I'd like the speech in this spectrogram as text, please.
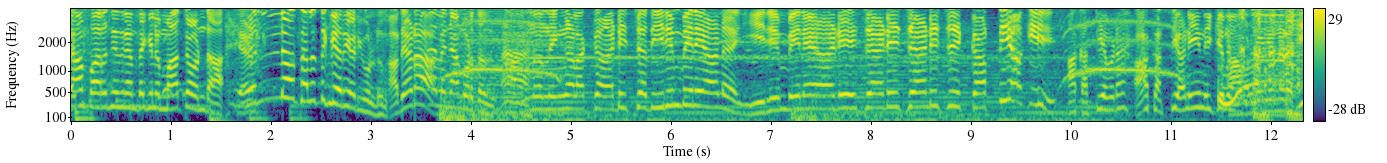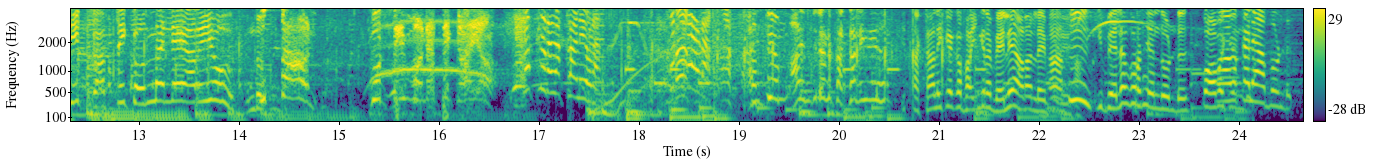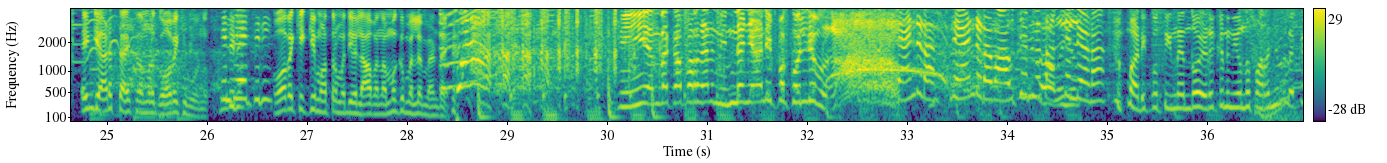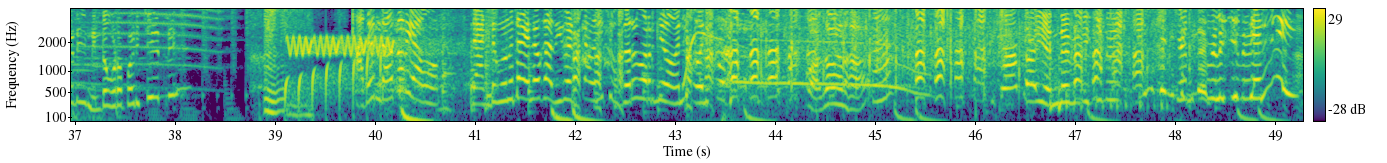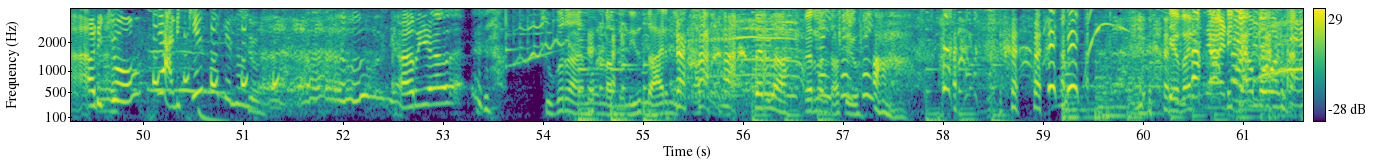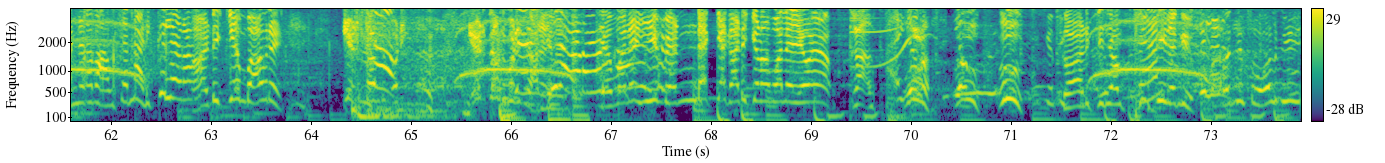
ഞാൻ പറഞ്ഞതിന് എന്തെങ്കിലും മാറ്റം ഉണ്ടാ? എല്ലാ സ്ഥലത്തും കയറി അടിയുള്ളു അതേടാ. അല്ല ഞാൻ കൊടുത്തത്. ആ. അന്ന് നിങ്ങളൊക്കെ അടിച്ചത് ഇരുമ്പിനെയാണ്. ഇരുമ്പിനെ അടിച്ചടിച്ചടിച്ച് കത്തിയാക്കി. ആ കത്തി എവിടെ? ആ കത്തി ഈ നിൽക്കുന്നു. ഈ കത്തിക്ക് ഒന്നല്ലേ അറിയൂ. കുത്താൻ കുത്തി മനത്തി കളയാ. കളിയോടാ സത്യം. ആ, എന്തിനാണ് തക്കാളി ഇത്? ഈ തക്കാളിക്കൊക്കെ ഭയങ്കര വിലയാണല്ലേ ഇപ്പൊ? ഈ വില കുറഞ്ഞ എന്തുകൊണ്ട് ലാഭമുണ്ട്. എങ്കിൽ അടുത്ത ആഴ്ച നമ്മൾ ഗോവയ്ക്ക് പോകുന്നു. എന്ത് കാര്യത്തിന്? ഗോവയ്ക്ക് മാത്രം മതിയോ ലാഭം? നമുക്കും വല്ലതും വേണ്ടേ? നീ എന്തൊക്കെ പറഞ്ഞാലും നിന്നെ ഞാനിപ്പൊ കൊല്ലും. ആ! വേണ്ടടാ മടിക്കുത്തിന്ന് എന്തോ എടുക്കണ നീ ഒന്ന് പറഞ്ഞു വിലക്കടി. നിന്റെ കൂടെ പഠിച്ചല്ലേ അതെന്താന്നറിയാമോ? രണ്ടു മൂന്ന് ഡയലോഗ് അധികം എടുത്ത് അവന് ഷുഗർ കുറഞ്ഞു. അവന് അതാണ്. എന്നെ എന്നെ ചെല്ലി. അടിക്കോ ഞാൻ അറിയാതെ. ഷുഗർ ആയതുകൊണ്ടാണ് ഇത് താരുന്നില്ല. വരലാ വെള്ളം താത്തയോ എവനെ ഞാൻ അടിക്കാൻ പോവാണ്? വേണ്ടടാ ബാബുച്ചേട്ടൻ അടിക്കില്ലടാ. അടിക്കും ബാവനെ എടുത്തോണ്ട് പൊടി. എടുത്തോണ്ട് പൊടി. എവനെ ഈ വെണ്ടയ്ക്ക കടിക്കണ പോലെ കടിച്ച് ഞാൻ കുപ്പിയിലേക്ക് പറഞ്ഞ് സോൾവ്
